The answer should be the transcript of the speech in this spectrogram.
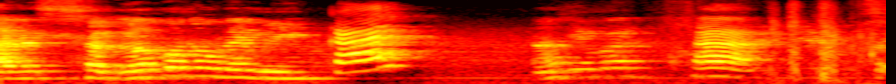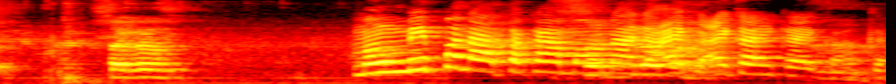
अरे सगळं बनवलंय मी. काय? हा? सगळं मग मी पण आता कामावून आले. सगळं ऐका ऐका ऐका ऐका. ऐका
